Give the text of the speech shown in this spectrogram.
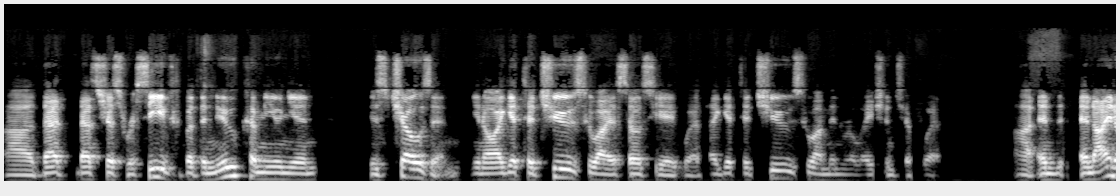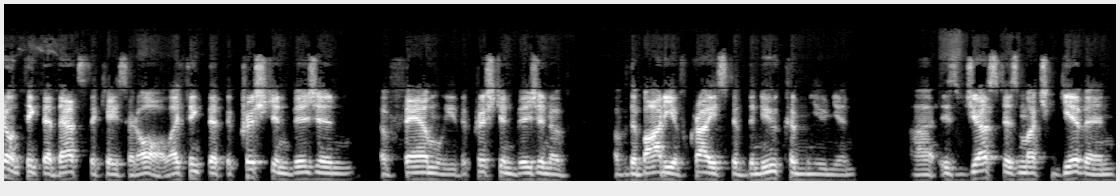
Uh, that that's just received. But the new communion is chosen. You know, I get to choose who I associate with. I get to choose who I'm in relationship with. Uh, and and I don't think that that's the case at all. I think that the Christian vision of family, the Christian vision of of the body of Christ, of the new communion, uh, is just as much given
